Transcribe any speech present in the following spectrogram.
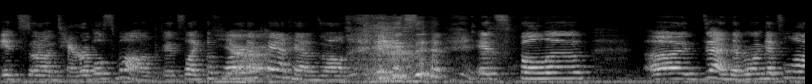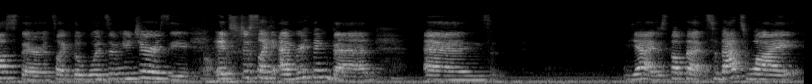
it's a terrible swamp. It's like the Florida Yeah. Panhandle. It's it's full of uh, death. Everyone gets lost there. It's like the woods of New Jersey. Oh It's just like everything bad, and yeah, I just thought that. So that's why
